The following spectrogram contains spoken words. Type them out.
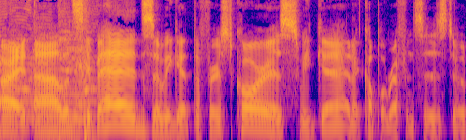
All right, uh, let's skip ahead. So we get the first chorus. We get a couple references to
